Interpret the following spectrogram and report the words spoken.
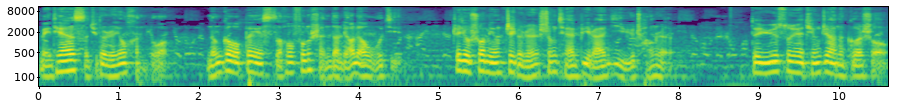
每天死去的人有很多，能够被死后封神的寥寥无几。这就说明这个人生前必然异于常人。对于孙悦婷这样的歌手，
